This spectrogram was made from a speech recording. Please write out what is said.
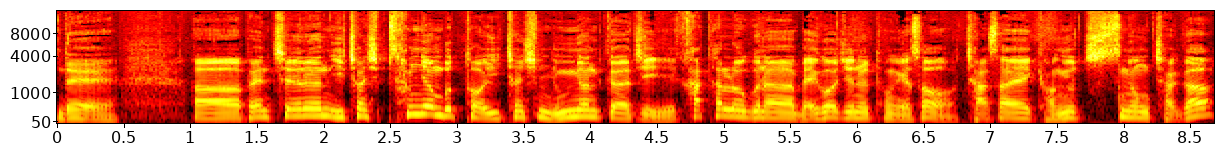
네. 어, 벤츠는 2013년부터 2016년까지 카탈로그나 매거진을 통해서 자사의 경유 승용차가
